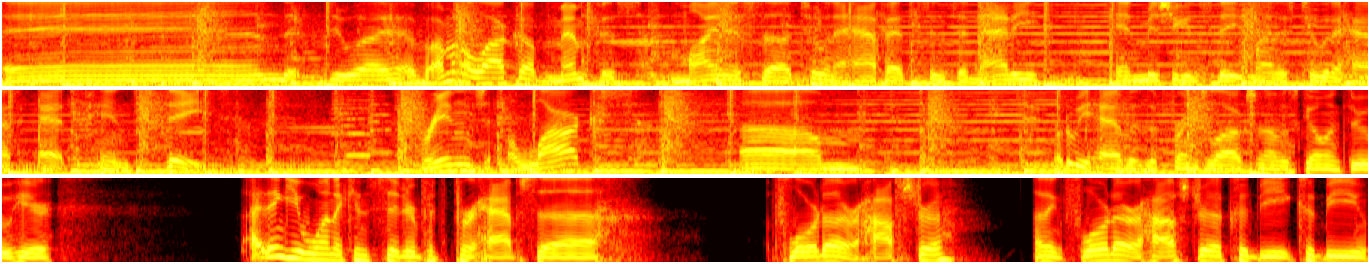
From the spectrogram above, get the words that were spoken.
And do I have? I'm going to lock up Memphis minus uh, two and a half at Cincinnati and Michigan State minus two and a half at Penn State. Fringe locks. Um, do we have as the fringe locks when I was going through here? I think you want to consider p- perhaps uh, Florida or Hofstra. I think Florida or Hofstra could be could be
